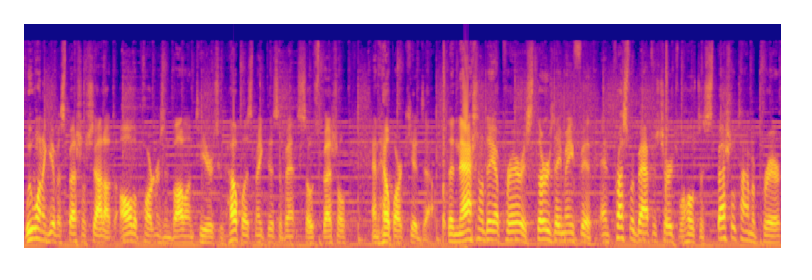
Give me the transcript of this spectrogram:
We want to give a special shout out to all the partners and volunteers who help us make this event so special and help our kids out. The National Day of Prayer is Thursday, May 5th, and Prestonwood Baptist Church will host a special time of prayer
